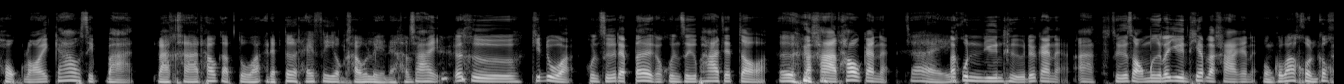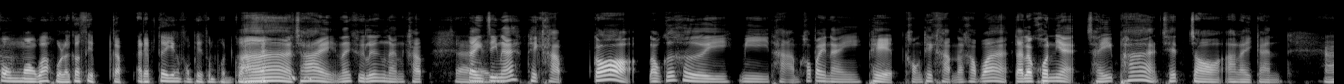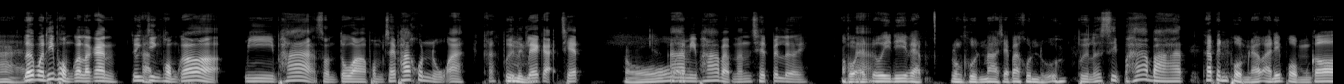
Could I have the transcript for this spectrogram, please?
690 บาท ราคาเท่ากับตัวอะแดปเตอร์ Type C ของเขาเลยนะครับ ใช่ก็คือคิดดูอะคุณซื้ออะแดปเตอร์กับคุณซื้อผ้าเช็ดจออะเออราคาเท่ากันอะ ใช่แล้วคุณยืนถือด้วยกันอะอะซื้อสองมือแล้วยืนเทียบราคากันอะผมก็ว่าคนก็คงมองว่าหัวละก็สิบกับอะแดปเตอร์ยังสมเหตุสมผลกว่าอ่านะใช่นั่นคือเรื่องนั้นครับใช่แต่จริงๆนะเทคขับก็เราก็เคยมีถามเข้าไปในเพจของเทคขับนะครับว่า แต่ละคนเนี่ยใช้ผ้าเช็ดจออะไรกันอ่าเริ่มกันที่ผมก่อนละกัน จริงๆ ผมก็ มีผ้าส่วนตัวผมใช้ผ้าขนหนูอะผืนเล็กๆอะเช็ดโอ้อ่ามีผ้าแบบนั้นเช็ดไปเลย โอ้โหอ่าแอดดูดีแบบลงทุนมากใช่ป่ะคุณหนูผืนละสิบห้าบาท ถ้าเป็นผมแล้ว อันนี้ผมก็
